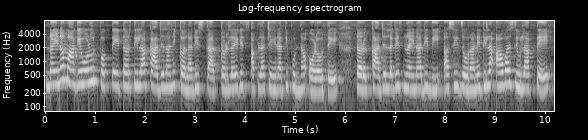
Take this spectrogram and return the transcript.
नैना मागे वळून बघते तर तिला काजल आणि कला दिसतात तर लगेच आपला चेहरा ती पुन्हा ओळवते. तर काजल लगेच नैना दिदी अशी जोराने तिला आवाज देऊ लागते.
